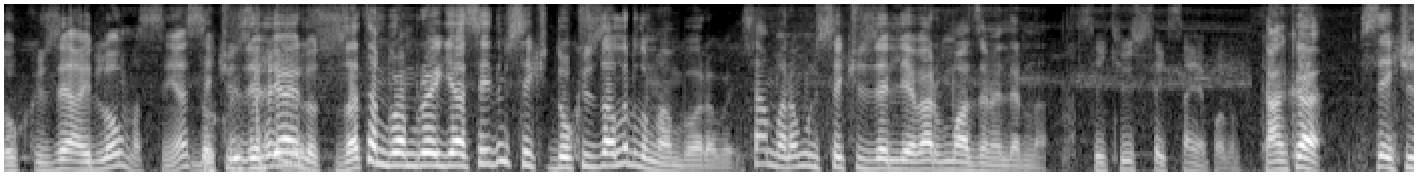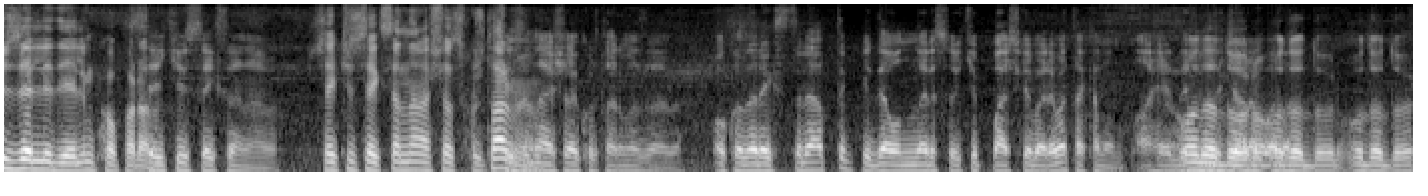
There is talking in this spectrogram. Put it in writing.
900'e hayırlı olmasın ya. 950 850 hayırlı olsun. Zaten ben buraya gelseydim 800 900 alırdım ben bu arabayı. Sen bana bunu 850'ye ver bu malzemelerini al. 880 yapalım. Kanka 850 diyelim koparalım. 880 abi. 880'den aşağısı kurtarmıyor mu? aşağı kurtarmaz abi. O kadar ekstra yaptık bir de onları söküp başka bir araba takamam. Ah, O da doğru, arabada. o da doğru, o da doğru.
